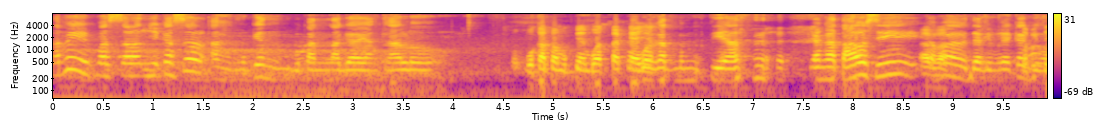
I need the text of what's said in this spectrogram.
Tapi pas lawan Newcastle ah mungkin bukan laga yang terlalu Bukan pembuktian buat Pep kayaknya. bukan pembuktian yang nggak tahu sih Apa? apa, dari mereka tapi gimana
